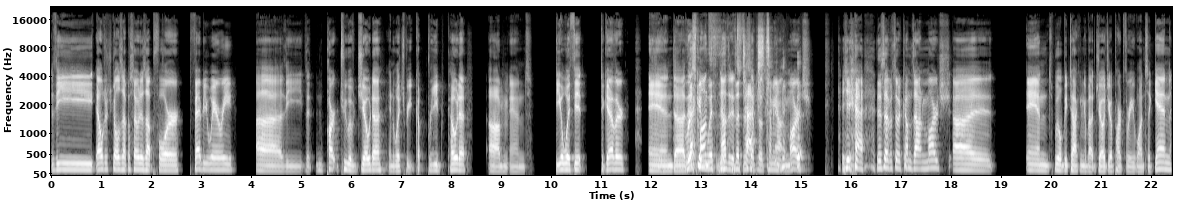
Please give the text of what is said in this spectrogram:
the Elder Scrolls episode is up for February. Uh, the the part two of Joda, in which we co- read Coda, um, and deal with it together. And uh, this Reckon month, with now the- that it's this episode's coming out in March, yeah, this episode comes out in March. Uh, and we'll be talking about JoJo Part Three once again.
